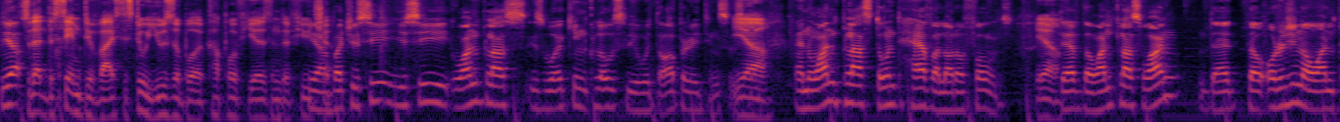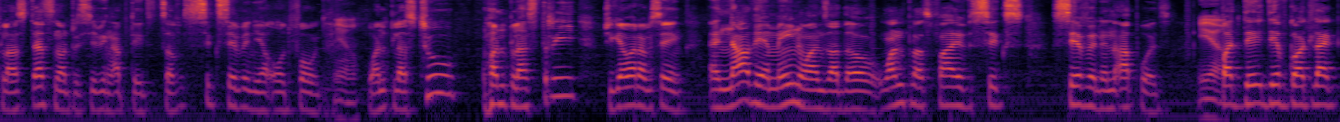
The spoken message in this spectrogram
Yeah. so that the same device is still usable a couple of years in the future Yeah, but you see, you see, OnePlus is working closely with the operating system. Yeah. And OnePlus don't have a lot of phones. Yeah. They have the OnePlus One, that the original OnePlus that's not receiving updates. It's a six, seven year old phone. Yeah. OnePlus Two, OnePlus Three. Do you get what I'm saying? And now their main ones are the OnePlus Five, Six, Seven, and upwards. Yeah. But they they've got like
